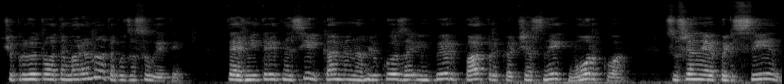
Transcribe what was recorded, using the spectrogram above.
Щоб приготувати маринад або засолити. Теж нітритна сіль, кам'яна глюкоза, імбир, паприка, часник, морква, сушений апельсин,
